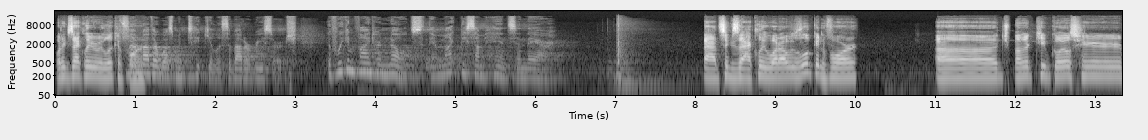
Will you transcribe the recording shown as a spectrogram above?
What exactly are we looking for? My mother was meticulous about her research. If we can find her notes, there might be some hints in there. That's exactly what I was looking for. Uh, mother keep Goyles here?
